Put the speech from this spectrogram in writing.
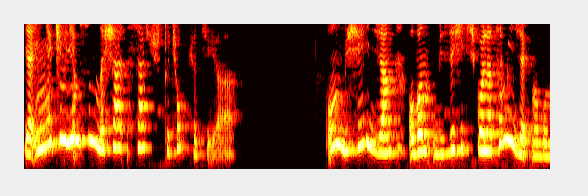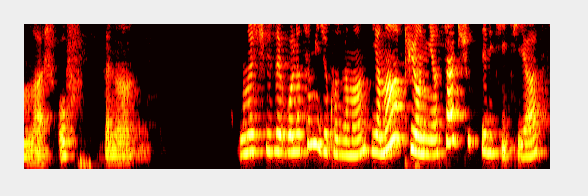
Ya Iñaki Williams'ın da sert şutu çok kötü ya. Oğlum bir şey diyeceğim. O bana, bize hiç gol atamayacak mı bunlar? Of fena. Bunlar hiç bize gol atamayacak o zaman. Ya ne yapıyorsun ya? Sert şut dedik iki ya.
